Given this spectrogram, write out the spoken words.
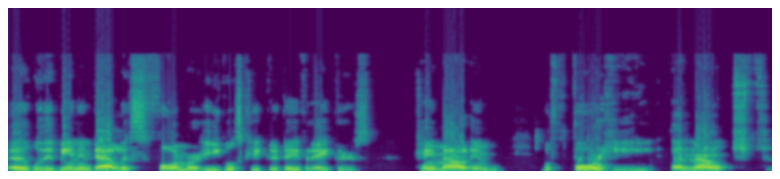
uh, with it being in Dallas, former Eagles kicker David Akers came out and before he announced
